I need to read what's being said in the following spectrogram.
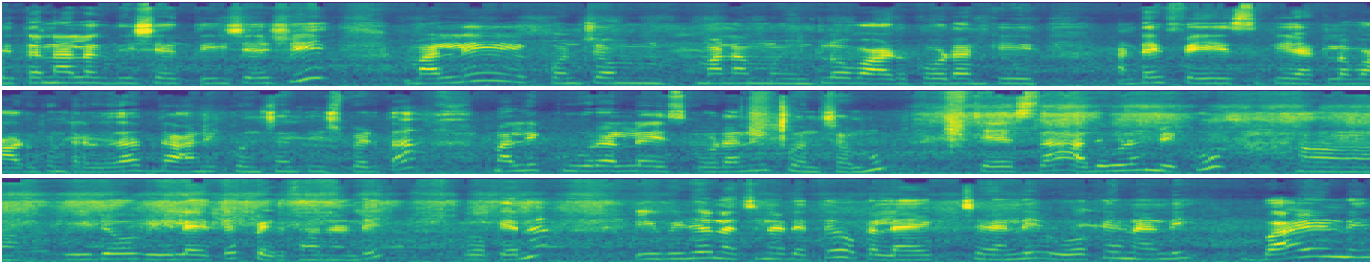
విత్తనాలకు తీసే తీసేసి మళ్ళీ కొంచెం మనం ఇంట్లో వాడుకోవడానికి అంటే ఫేస్కి అట్లా వాడుకుంటారు కదా దానికి కొంచెం తీసి పెడతా. మళ్ళీ కూరల్లో వేసుకోవడానికి కొంచెము చేస్తా. అది కూడా మీకు వీడియో వీలైతే పెడతానండి. ఓకేనా? ఈ వీడియో నచ్చినట్టయితే ఒక లైక్ చేయండి. ఓకేనండి. బాయ్ అండి.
